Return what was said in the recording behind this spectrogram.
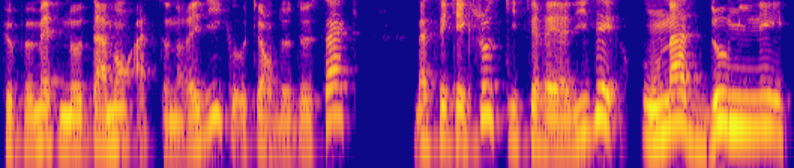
que peut mettre notamment Hassan Reddick, auteur de deux sacs, bah, c'est quelque chose qui s'est réalisé. On a dominé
